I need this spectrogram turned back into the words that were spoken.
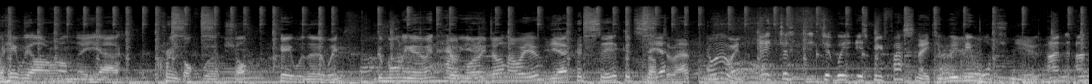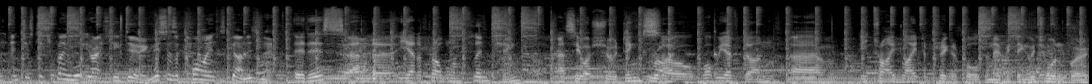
Well, here we are on the uh, Krieghoff workshop here with Erwin. Good morning, Erwin. How Good are morning, you? John. How are you? Yeah, good to see you. Good to see Not you. too bad. Now, Erwin, it just, it, it's been fascinating. We've been watching you, and, and, and just explain what you're actually doing. This is a client's gun, isn't it? It is, and uh, he had a problem flinching as he was shooting. So what we have done, um, he tried lighter trigger pulls and everything, which wouldn't work.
